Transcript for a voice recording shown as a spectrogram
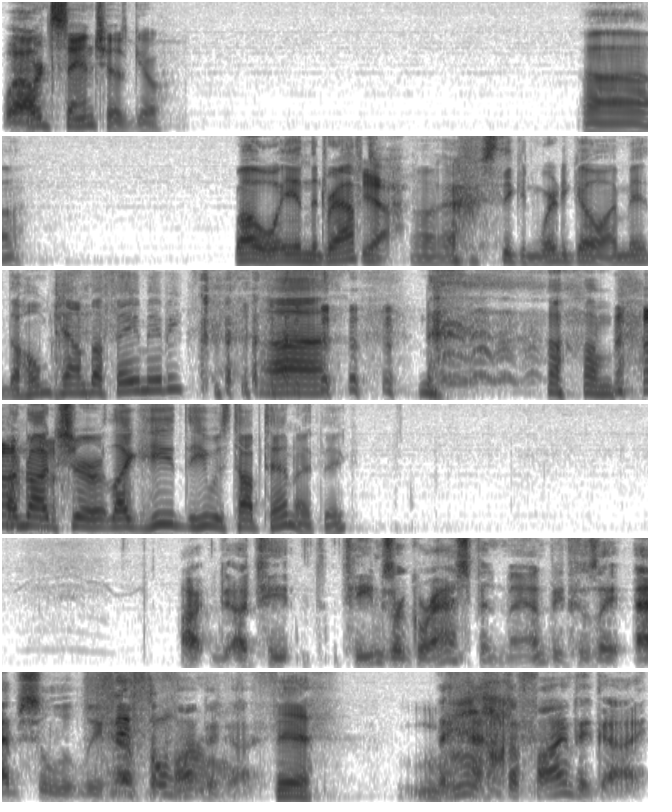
well. Where'd Sanchez go? Uh, oh, in the draft? Yeah. Uh, I was thinking, where'd he go? I made the hometown buffet, maybe. uh, um, I'm not sure. Like he he was top ten, I think. I, uh, te- teams are grasping, man, because they absolutely have to find a guy. Fifth. They have to find a guy.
